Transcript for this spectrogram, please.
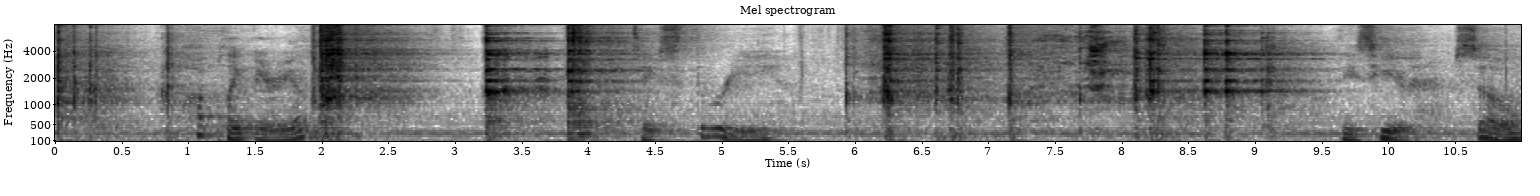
hot plate area takes three these here. So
